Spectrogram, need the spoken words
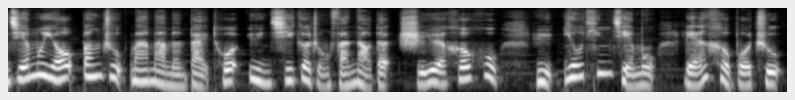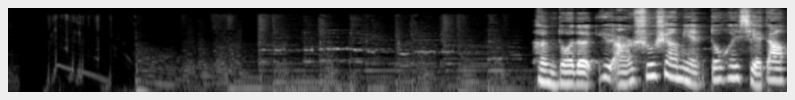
节目由帮助妈妈们摆脱孕期各种烦恼的十月呵护与优听节目联合播出。很多的育儿书上面都会写到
